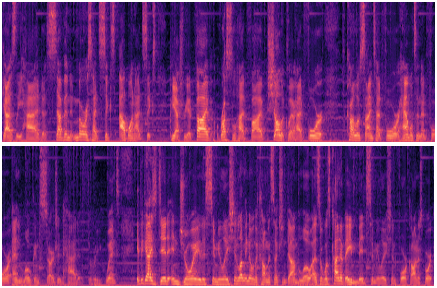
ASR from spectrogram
Gasly had seven, Norris had six, Albon had six, Piastri had five, Russell had five, Charles Leclerc had four, Carlos Sainz had four, Hamilton had four, and Logan Sargeant had three wins. If you guys did enjoy this simulation, let me know in the comment section down below, as it was kind of a mid simulation for Konnersport.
